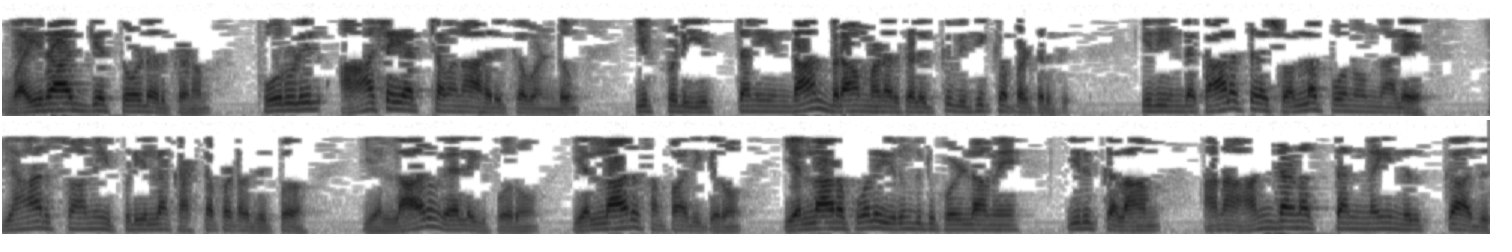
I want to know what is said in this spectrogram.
வைராக்கியத்தோட இருக்கணும். பொருளில் ஆசையற்றவனாக இருக்க வேண்டும். இப்படி இத்தனையும் தான் பிராமணர்களுக்கு விதிக்கப்பட்டிருக்கு. இது இந்த காலத்துல சொல்ல போனோம்னாலே யார் சுவாமி இப்படி எல்லாம் கஷ்டப்படுறது இப்போ? எல்லாரும் வேலைக்கு போறோம் எல்லாரும் சம்பாதிக்கிறோம் எல்லார போல இருந்துட்டு போயிடலாமே இருக்கலாம். ஆனா அந்தணத்தன்மை நிற்காது.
